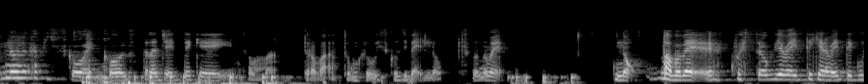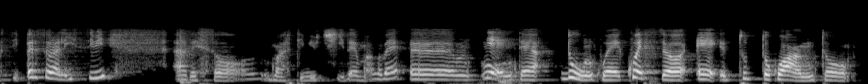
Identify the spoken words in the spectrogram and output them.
non lo capisco, ecco, tutta la gente che, insomma, trova Tom Cruise così bello. Secondo me, no. No, vabbè, questo ovviamente, chiaramente, gusti personalissimi. Adesso Marti mi uccide, ma vabbè. Eh, niente, dunque, questo è tutto quanto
